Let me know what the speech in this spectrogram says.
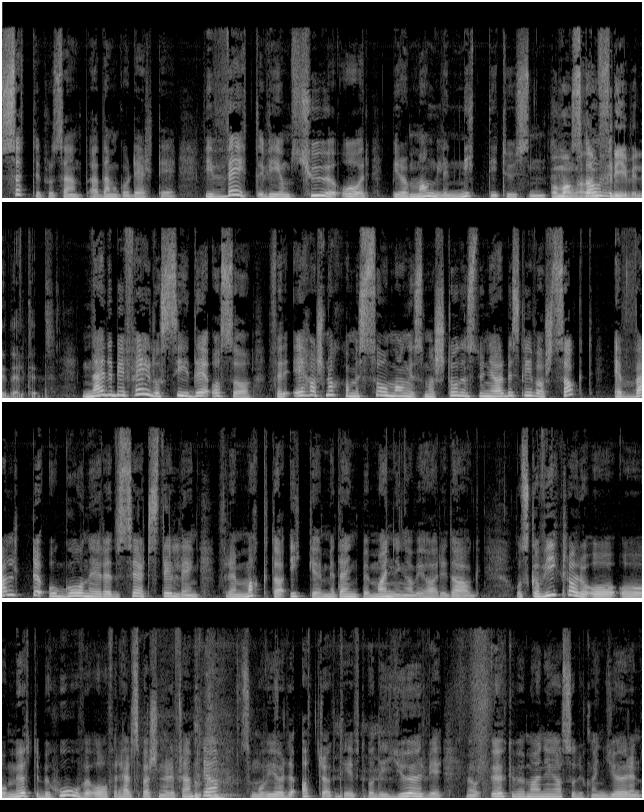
70% av dem går deltid. Vi vet vi om 20 år blir å mangle 90 000. Og mange av Skal dem frivillig deltid. Nei, det blir feil å si det også. For jeg har snakka med så mange som har stått en stund i arbeidslivet og sagt jeg valgte å gå ned i redusert stilling, for jeg makta ikke med den bemanninga vi har i dag. Og skal vi klare å, å møte behovet overfor helsepersonell i fremtida, så må vi gjøre det attraktivt. Og det gjør vi med å øke bemanninga, så du kan gjøre en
